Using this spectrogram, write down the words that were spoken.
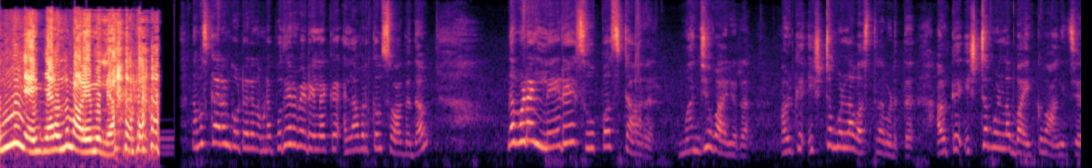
ഒന്നും ഞാൻ- ഞാനൊന്നും പറയുന്നില്ല. നമസ്കാരം കൂട്ടുകാരെ. നമ്മുടെ പുതിയൊരു വീഡിയോയിലേക്ക് എല്ലാവർക്കും സ്വാഗതം. നമ്മുടെ lady super star Manju Warrier അവൾക്ക് ഇഷ്ടമുള്ള വസ്ത്രമെടുത്ത് അവൾക്ക് ഇഷ്ടമുള്ള ബൈക്ക് വാങ്ങിച്ച്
